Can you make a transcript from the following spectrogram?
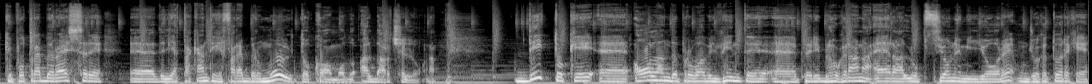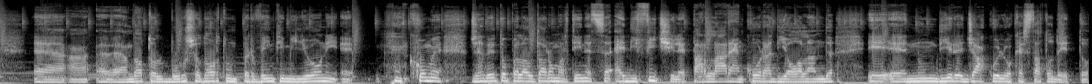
che potrebbero essere eh, degli attaccanti che farebbero molto comodo al Barcellona. Detto che eh, Holland probabilmente eh, per i Blaugrana era l'opzione migliore, un giocatore che eh, è andato al Borussia Dortmund per 20 milioni e come già detto per Lautaro Martinez è difficile parlare ancora di Holland e eh, non dire già quello che è stato detto.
